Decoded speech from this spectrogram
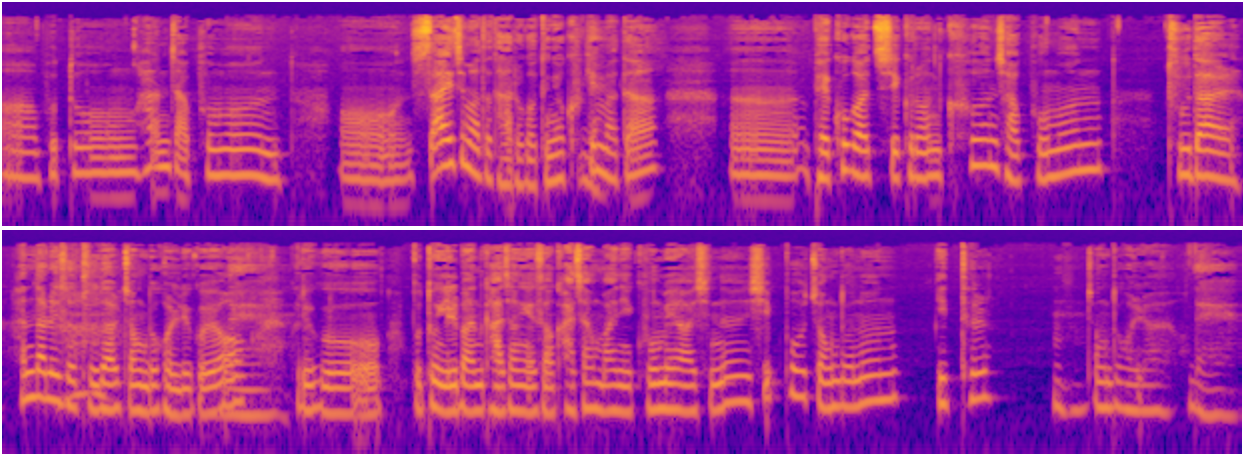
아, 보통 한 작품은 어, 사이즈마다 다르거든요. 크기마다. 네. 어, 백호 같이 그런 큰 작품은 두 달, 한 달에서 두 달 정도 걸리고요. 네. 그리고 보통 일반 가정에서 가장 많이 구매하시는 10호 정도는 이틀 정도 걸려요. 네.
